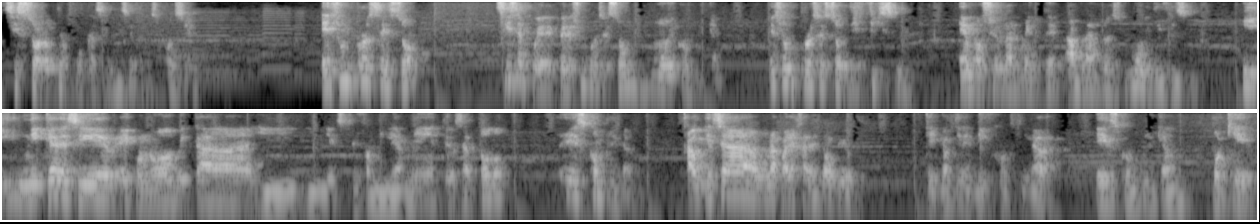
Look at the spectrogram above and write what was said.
Si solo te enfocas en ese 3%. Es un proceso, sí se puede, pero es un proceso muy complicado. Es un proceso difícil, emocionalmente hablando es muy difícil. Y ni qué decir económica y, este, familiarmente, o sea, todo es complicado. Aunque sea una pareja de novio que no tienen hijos ni nada, es complicado. Porque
